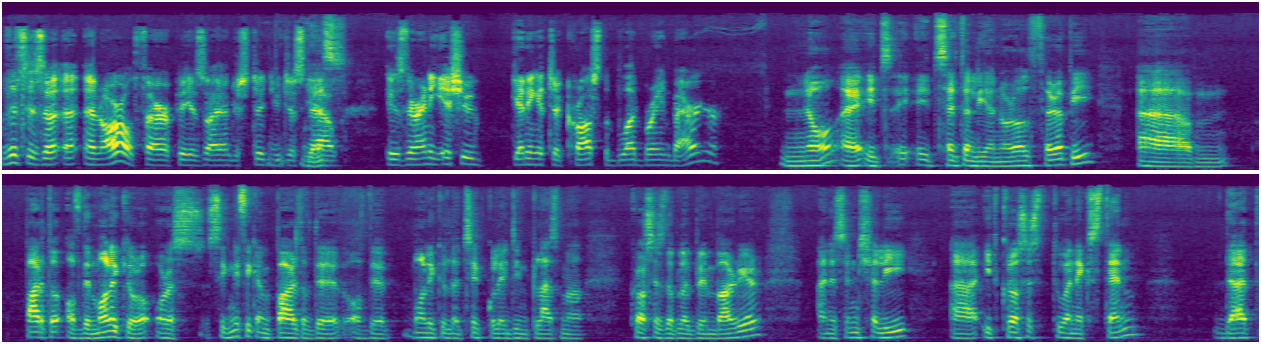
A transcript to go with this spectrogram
This is a, an oral therapy, as I understood you just yes. now. Is there any issue getting it to cross the blood-brain barrier? No, uh, it's it's certainly an oral therapy. Um, part of the molecule or a significant part of the of the molecule that circulates in plasma crosses the blood-brain barrier, and essentially uh, it crosses to an extent that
